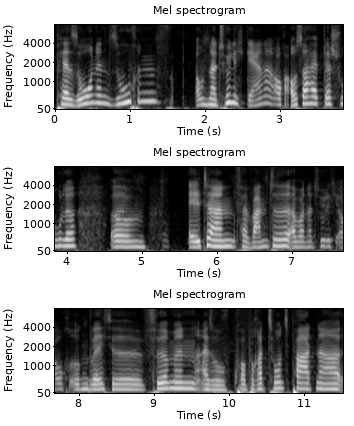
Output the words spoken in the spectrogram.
Personen suchen und natürlich gerne auch außerhalb der Schule. Ähm, Eltern, Verwandte, aber natürlich auch irgendwelche Firmen, also Kooperationspartner,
